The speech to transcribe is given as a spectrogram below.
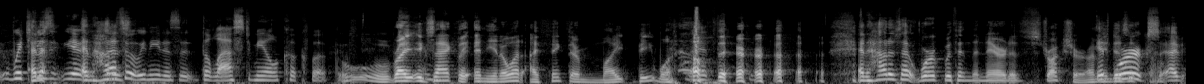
which and, is yeah, and that's does, what we need is the last meal cookbook. Ooh, right, exactly. And you know what? I think there might be one out there. and how does that work within the narrative structure? I mean, it works. It, I,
